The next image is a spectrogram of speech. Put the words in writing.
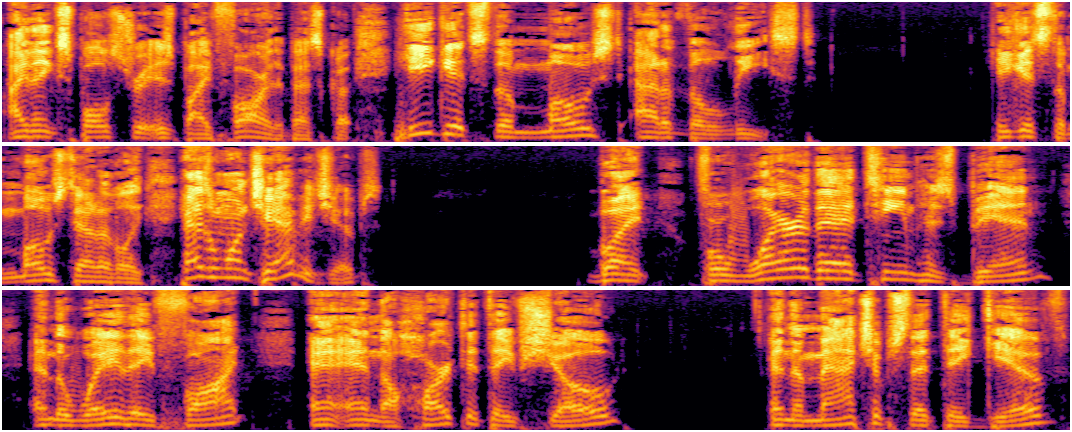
I think Spoelstra is by far the best coach. He gets the most out of the least. He gets the most out of the least. He hasn't won championships, but for where that team has been and the way they fought and, and the heart that they've showed and the matchups that they give,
